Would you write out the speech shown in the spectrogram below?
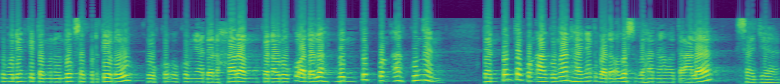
kemudian kita menunduk seperti ru, ruku hukumnya adalah haram karena ruku adalah bentuk pengagungan dan bentuk pengagungan hanya kepada Allah Subhanahu wa taala saja.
